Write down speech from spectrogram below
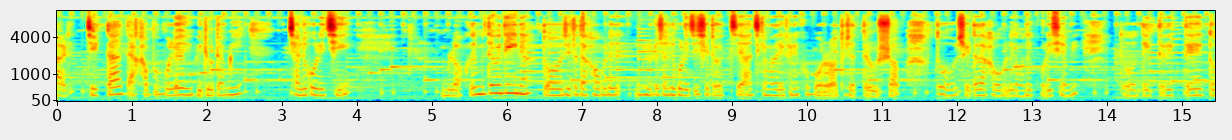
আর যেটা দেখাবো বলে ওই ভিডিওটা আমি চালু করেছি। ব্লগ তো এমনিতে আমি দিই না। তো যেটা দেখাবো বলে ভিডিওটা চালু করেছি সেটা হচ্ছে আজকে আমাদের এখানে খুব বড় রথযাত্রার উৎসব। তো সেটা দেখাবো বলে তোমাদের করেছি আমি। তো দেখতে দেখতে তো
